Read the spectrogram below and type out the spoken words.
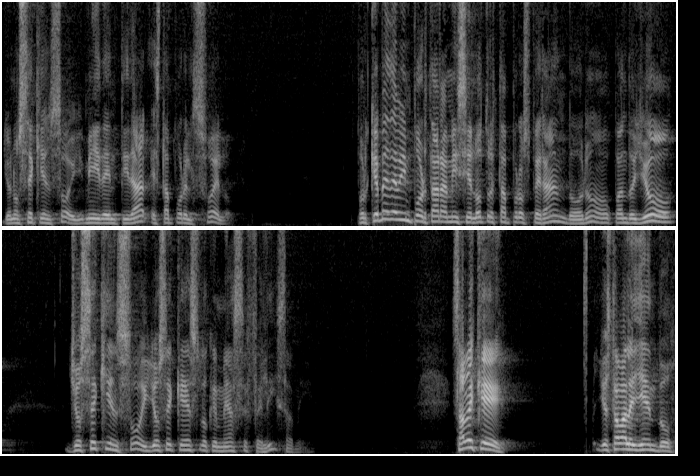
Yo no sé quién soy. Mi identidad está por el suelo. ¿Por qué me debe importar a mí si el otro está prosperando o no? Cuando yo, yo sé quién soy, yo sé qué es lo que me hace feliz a mí. ¿Sabe que yo estaba leyendo,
